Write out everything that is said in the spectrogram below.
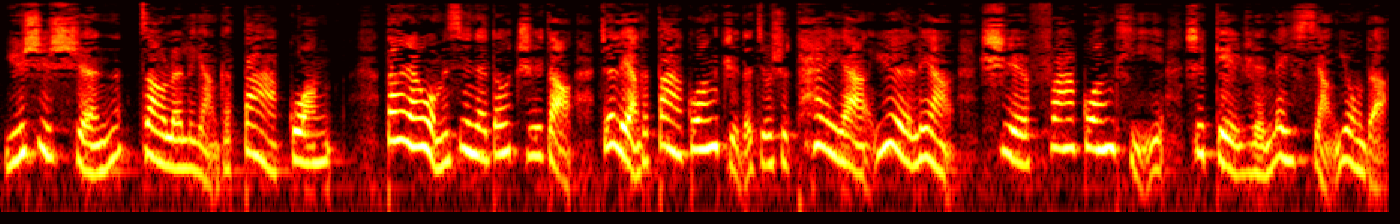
于是神造了两个大光。”当然，我们现在都知道，这两个大光指的就是太阳、月亮，是发光体，是给人类享用的，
